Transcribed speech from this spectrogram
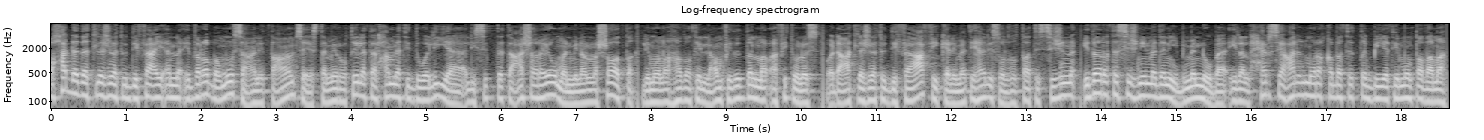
وحددت لجنة الدفاع أن إضراب موسى عن الطعام سيستمر طيلة الحملة الدولية لستة عشر يوما من النشاط لمناهضة العنف ضد المرأة في تونس ودعت لجنة الدفاع في كلمتها لسلطات السجن إدارة السجن المدني بمنوبة إلى الحرص على المراقبة الطبية المنتظمة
